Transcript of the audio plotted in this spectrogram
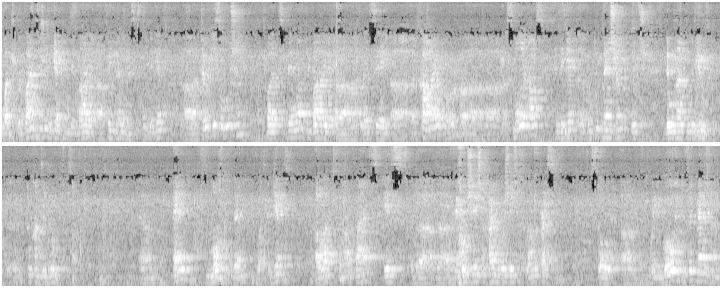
what the clients usually get when they buy a fleet management system, they get a turnkey solution, but they want to buy, uh, let's say, a, a car or a, a, smaller house, and they get a complete mansion, which they will not even use, uh, 200 rooms or something. Um, and most of them, what they get a lot from our clients is the, the negotiation, high negotiations around the price. So um, when you go into fleet management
